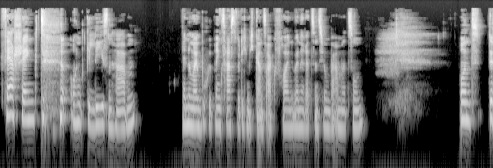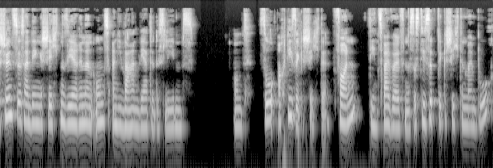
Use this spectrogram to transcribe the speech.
verschenkt und gelesen haben. Wenn du mein Buch übrigens hast, würde ich mich ganz arg freuen über eine Rezension bei Amazon. Und das Schönste ist an den Geschichten, sie erinnern uns an die wahren Werte des Lebens. Und so auch diese Geschichte von den zwei Wölfen. Das ist die siebte Geschichte in meinem Buch.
